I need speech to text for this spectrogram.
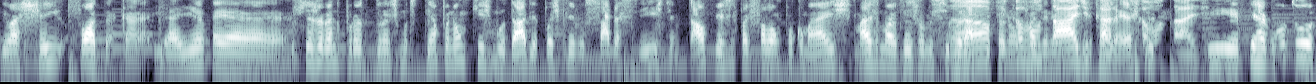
Eu achei foda, cara. E aí, é, eu estou jogando por durante muito tempo, não quis mudar depois que teve o Saga System e tal. E a gente pode falar um pouco mais. Mais uma vez, vou me segurar não, aqui pra fica não fazer vontade, tipo cara. palestra. Fica à vontade. E pergunto,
